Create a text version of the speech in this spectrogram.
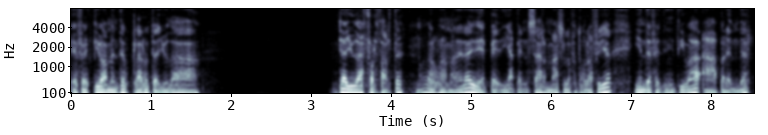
Efectivamente, claro, te ayuda. Te ayuda a esforzarte, ¿no? De alguna manera, y, de y a pensar más en la fotografía y, en definitiva, a aprender.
